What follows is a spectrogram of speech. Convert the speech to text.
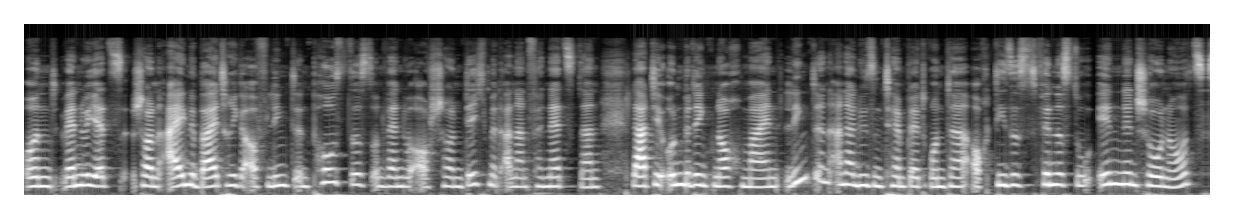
Und wenn du jetzt schon eigene Beiträge auf LinkedIn postest und wenn du auch schon dich mit anderen vernetzt, dann lad dir unbedingt noch mein LinkedIn-Analysen-Template runter. Auch dieses findest du in den Show Notes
